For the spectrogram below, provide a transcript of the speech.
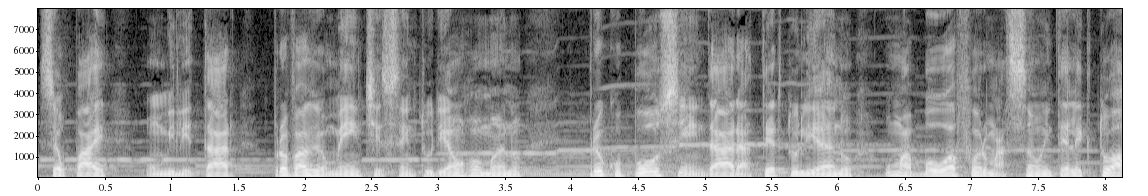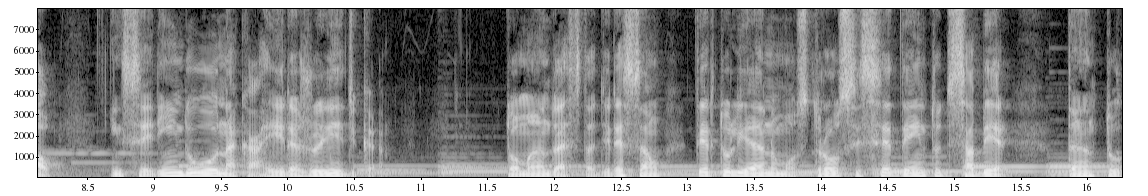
Seu pai, um militar, provavelmente centurião romano, preocupou-se em dar a Tertuliano uma boa formação intelectual, inserindo-o na carreira jurídica. Tomando esta direção, Tertuliano mostrou-se sedento de saber, tanto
